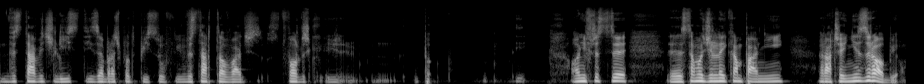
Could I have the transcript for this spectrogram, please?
wystawić list i zebrać podpisów i wystartować, stworzyć oni wszyscy e, samodzielnej kampanii raczej nie zrobią.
